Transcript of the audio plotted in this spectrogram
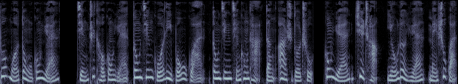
多摩动物公园、景之头公园、东京国立博物馆、东京晴空塔等二十多处公园、剧场。游乐园、美术馆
